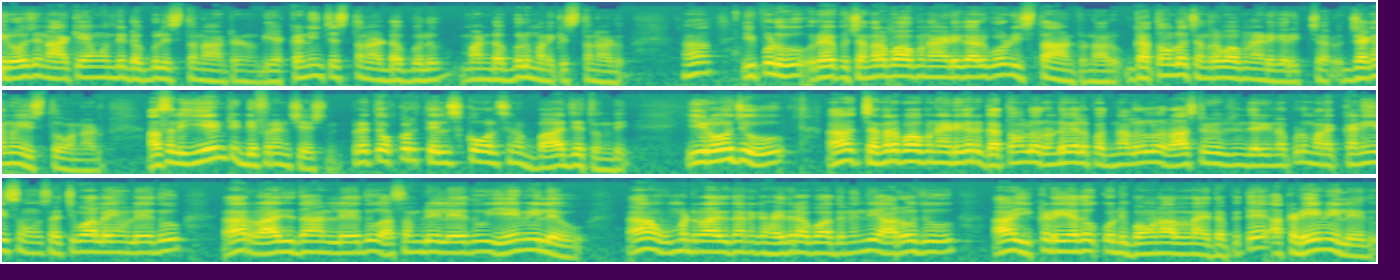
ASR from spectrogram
ఈరోజు నాకేముంది డబ్బులు ఇస్తున్నా అంటున్నాడు. ఎక్కడి నుంచి ఇస్తున్నాడు డబ్బులు? మన డబ్బులు మనకిస్తున్నాడు. ఇప్పుడు రేపు చంద్రబాబు నాయుడు గారు కూడా ఇస్తా అంటున్నారు. గతంలో చంద్రబాబు నాయుడు గారు ఇచ్చారు. జగన్ ఇస్తూ ఉన్నాడు. అసలు ఏంటి డిఫరెన్షియేషన్? ప్రతి ఒక్కరు తెలుసుకోవాల్సిన బాధ్యత ఉంది. ఈరోజు చంద్రబాబు నాయుడు గారు గతంలో రెండు వేల పద్నాలుగులో రాష్ట్ర విభజన జరిగినప్పుడు మనకు కనీసం సచివాలయం లేదు రాజధాని లేదు అసెంబ్లీ లేదు ఏమీ లేవు. ఉమ్మడి రాజధానికి హైదరాబాద్ ఉంది ఆ రోజు ఇక్కడ ఏదో కొన్ని భవనాలు ఉన్నాయి తప్పితే అక్కడ ఏమీ లేదు.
